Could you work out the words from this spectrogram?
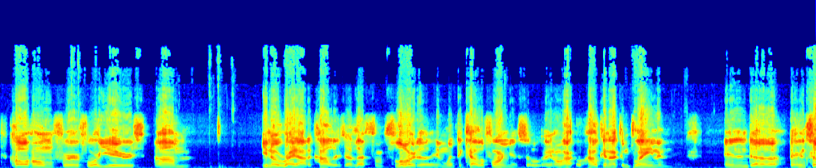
to call home for four years. Um, you know, right out of college. I left from Florida and went to California. So, you know, I, how can I complain? And and uh, and so,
